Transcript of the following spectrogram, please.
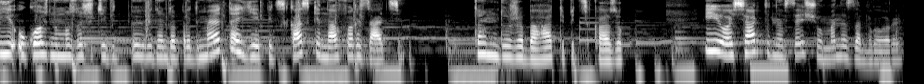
і у кожному зошиті відповідно до предмета є підсказки на форзаці. Там дуже багато підсказок. І ось арти на все, що у мене з Аврори.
